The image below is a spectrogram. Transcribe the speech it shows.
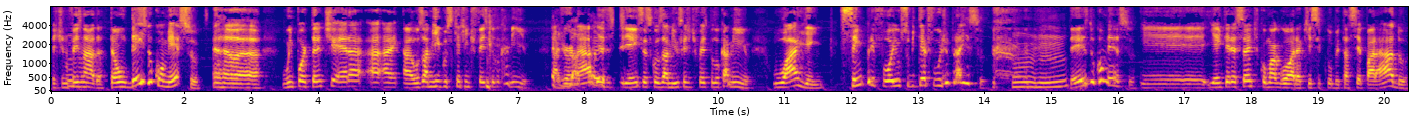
A gente não uhum. fez nada. Então, desde o começo, uh, o importante era a, a, a, os amigos que a gente fez pelo caminho. A jornada e as experiências com os amigos que a gente fez pelo caminho. O Alien sempre foi o subterfúgio para isso. Uhum. Desde o começo. E, e, é interessante como agora que esse clube está separado,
